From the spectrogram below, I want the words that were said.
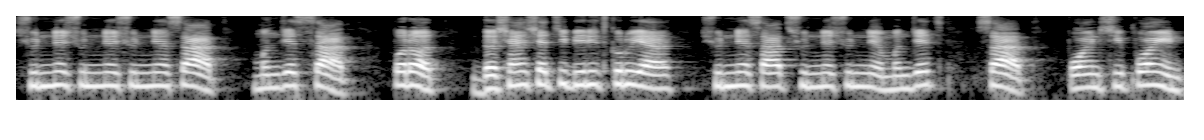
शून्य शून्य शून्य सात म्हणजे सात. परत दशांशाची बेरीज करूया. शून्य सात शून्य शून्य म्हणजेच सात पॉईंटशी पॉईंट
